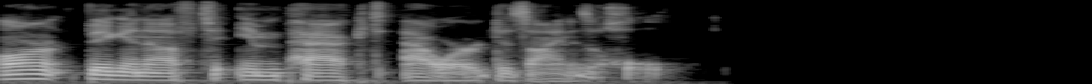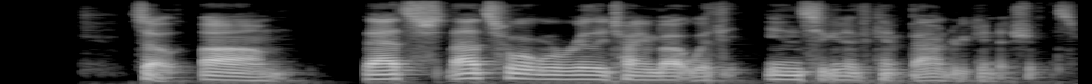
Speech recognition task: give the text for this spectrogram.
aren't big enough to impact our design as a whole. So um, that's that's what we're really talking about with insignificant boundary conditions.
